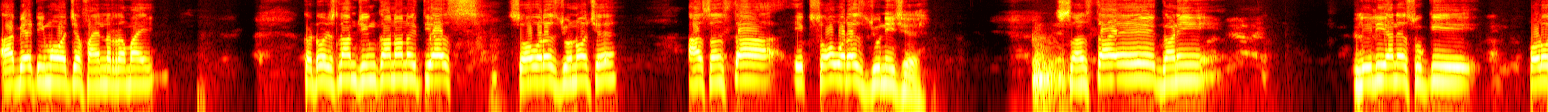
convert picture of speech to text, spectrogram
આ બે ટીમો વચ્ચે ફાઇનલ રમાઈ. કટોર ઇસ્લામ જીમખાનાનો ઇતિહાસ સો વર્ષ જૂનો છે. આ સંસ્થા એક સો વર્ષ જૂની છે. સંસ્થાએ ઘણી લીલી અને સૂકી પળો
